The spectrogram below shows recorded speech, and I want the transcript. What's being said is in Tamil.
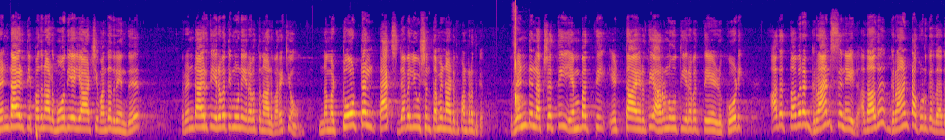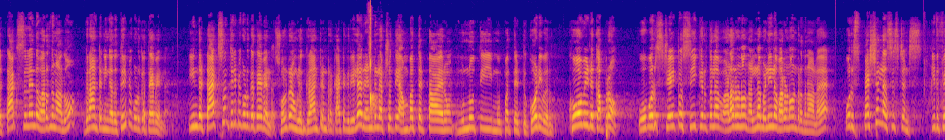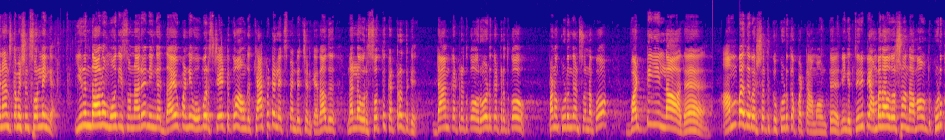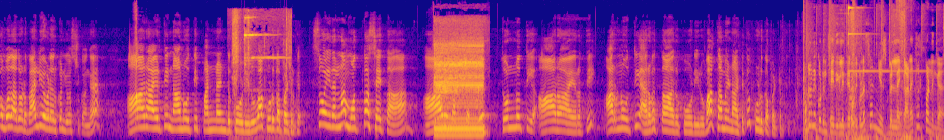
ரெண்டாயிரத்தி பதினாலு மோடி ஐயா ஆட்சி வந்ததுலேருந்து ரெண்டாயிரத்தி இருபத்தி மூணு இருபத்தி நாலு வரைக்கும் நம்ம டோட்டல் டேக்ஸ் டெவல்யூஷன் தமிழ்நாட்டுக்கு பண்ணுறதுக்கு ரெண்டு லட்சத்தி எண்பத்தி எட்டாயிரத்தி அறநூற்றி இருபத்தி ஏழு கோடி. அதை தவிர கிராண்ட்ஸ் அண்ட் அதாவது கிராண்டாக கொடுக்கறது அது டேக்ஸ்லேருந்து வரதுனாலும் கிராண்ட் நீங்கள் அதை திருப்பி கொடுக்க தேவையில்லை. இந்த டாக்ஸும் திருப்பி கொடுக்க தேவையில்லை. சொல்கிறேன் உங்களுக்கு கிராண்ட்ன்ற கேட்டகரியில் ரெண்டு லட்சத்தி ஐம்பத்தெட்டாயிரம் முந்நூற்றி முப்பத்தெட்டு கோடி வருது. கோவிடுக்கு அப்புறம் ஒவ்வொரு ஸ்டேட்டும் சீக்கிரத்தில் வளரணும் நல்ல வெளியில் வரணுன்றதுனால ஒரு ஸ்பெஷல் அசிஸ்டன்ஸ் இது ஃபினான்ஸ் கமிஷன் சொல்லிங்க. இருந்தாலும் மோடி சொன்னார் நீங்கள் தயவு பண்ணி ஒவ்வொரு ஸ்டேட்டுக்கும் அவங்க கேபிட்டல் எக்ஸ்பெண்டிச்சருக்கு அதாவது நல்ல ஒரு சொத்து கட்டுறதுக்கு டேம் கட்டுறதுக்கோ ரோடு கட்டுறதுக்கோ பணம் கொடுங்கன்னு சொன்னப்போ வட்டி இல்லாத ஐம்பது வருஷத்துக்கு கொடுக்கப்பட்ட அமௌண்ட்டு நீங்கள் திருப்பி ஐம்பதாவது வருஷம் அந்த அமௌண்ட் கொடுக்கும்போது அதோட வேல்யூ எவ்வளோ இருக்குன்னு யோசிச்சுக்கோங்க. ஆறாயிரத்தி நானூற்றி பன்னெண்டு கோடி ரூபா கொடுக்கப்பட்டிருக்கு. ஸோ இதெல்லாம் மொத்தம் சேர்த்தா ஆறு லட்சத்து தொண்ணூற்றி ஆறாயிரத்தி அறுநூத்தி அறுபத்தாறு கோடி ரூபாய் தமிழ்நாட்டுக்கு கொடுக்கப்பட்டிருக்கு. உடனுக்குடன் செய்திகளை தெரிந்து கொள்ள சன் நியூஸ் பெல் ஐக்கான கிளிக் பண்ணுங்க.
